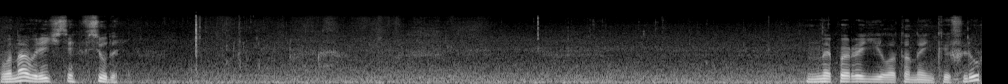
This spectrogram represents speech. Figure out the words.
Вона в річці всюди. Не переїла тоненький флюр.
